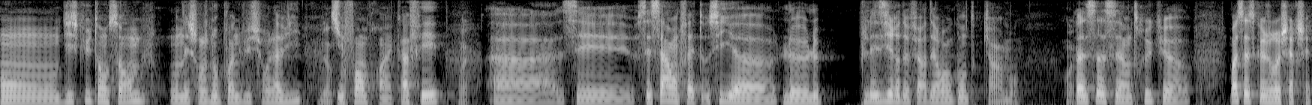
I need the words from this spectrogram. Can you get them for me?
On discute ensemble. On échange nos points de vue sur la vie. Bien Des sûr. fois, on prend un café. Ouais. Euh, c'est c'est ça, en fait, aussi euh, le, le plaisir de faire des rencontres. Carrément. Ouais. Ça, ça, c'est un truc. euh, moi, c'est ce que je recherchais.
